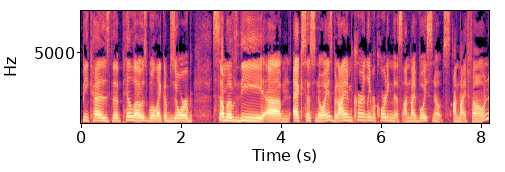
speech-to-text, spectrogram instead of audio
because the pillows will like absorb some of the um, excess noise, but I am currently recording this on my voice notes on my phone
